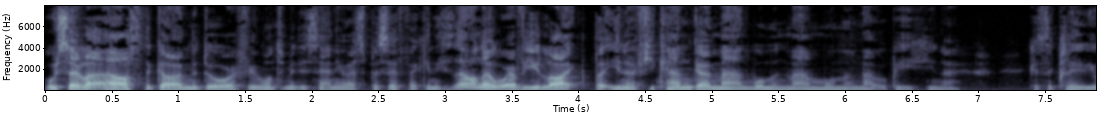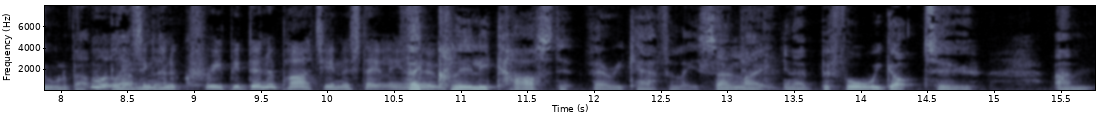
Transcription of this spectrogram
Also, like I asked the guy on the door if he wanted me to sit anywhere specific, and he said, "Oh no, wherever you like. But you know, if you can go man, woman, man, woman, that would be, you know, because they're clearly all about What, the like some kind of creepy dinner party in a stately home. They clearly cast it very carefully. So, like, you know, before we got to um,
